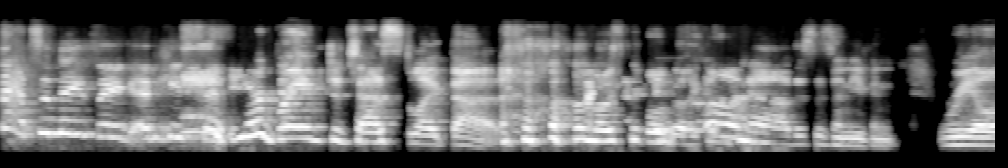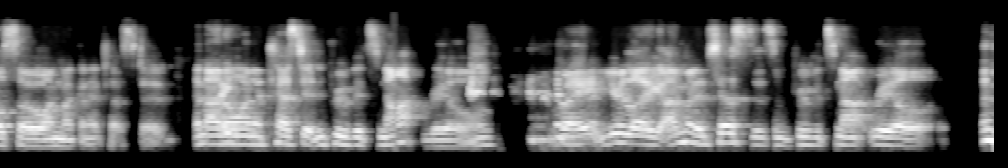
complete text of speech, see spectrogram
that's amazing. And he said, You're brave to test like that. Most people will be like, Oh, no, this isn't even real. So I'm not going to test it. And I don't want to test it and prove it's not real right? You're like, I'm going to test this and prove it's not real. and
